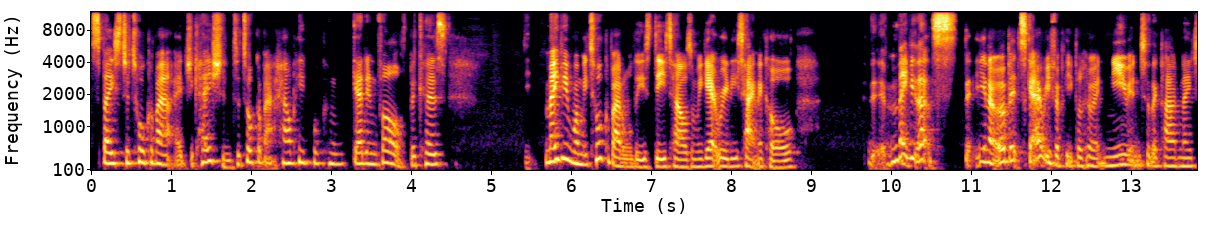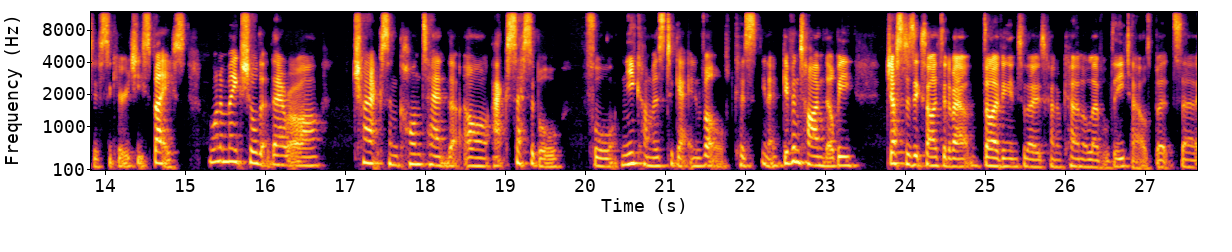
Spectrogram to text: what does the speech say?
space to talk about education, to talk about how people can get involved because maybe when we talk about all these details and we get really technical, maybe that's you know a bit scary for people who are new into the cloud native security space. We want to make sure that there are tracks and content that are accessible for newcomers to get involved because you know given time they'll be just as excited about diving into those kind of kernel level details. But uh,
